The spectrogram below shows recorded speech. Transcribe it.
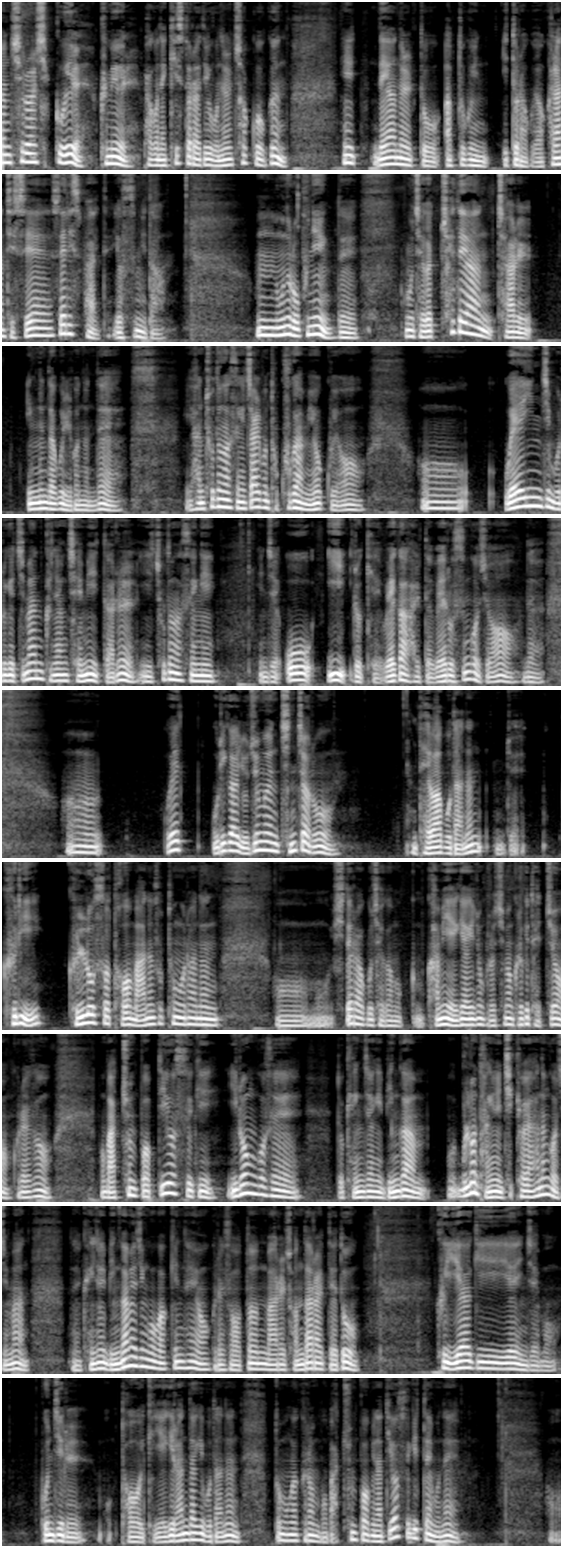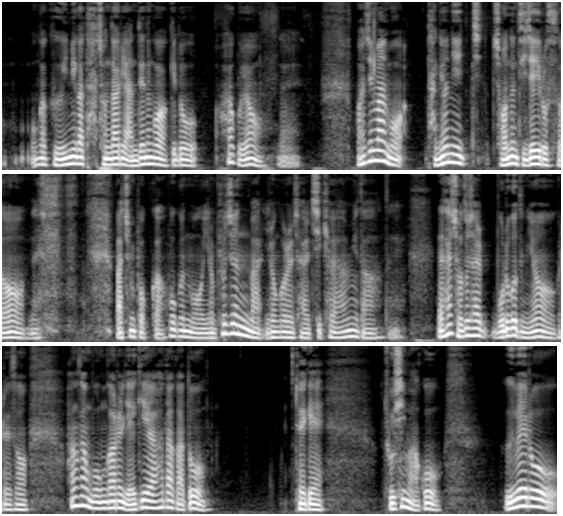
2019년 7월 19일 금요일 박원의 Kiss the Radio 오늘 첫 곡은 이 내한을 또 앞두고 있, 더라고요 Galantis의 Satisfied였습니다. 음, 오늘 오프닝 네. 뭐 제가 최대한 잘 읽는다고 읽었는데 이한 초등학생의 짧은 독후감이었고요. 어, 왜인지 모르겠지만 그냥 재미있다를 이 초등학생이 이제 오, 이 이렇게 외가 할 때 외로 쓴 거죠. 네. 어, 왜 우리가 요즘은 진짜로 대화보다는 이제 글이 글로서 더 많은 소통을 하는 어, 뭐 시대라고 제가 뭐 감히 얘기하기 좀 그렇지만 그렇게 됐죠. 그래서 뭐 맞춤법, 띄어쓰기 이런 것에 또 굉장히 민감 물론 당연히 지켜야 하는 거지만 네, 굉장히 민감해진 것 같긴 해요. 그래서 어떤 말을 전달할 때도 그 이야기의 이제 뭐 본질을 뭐더 이렇게 얘기를 한다기보다는 또 뭔가 그런 뭐 맞춤법이나 띄어쓰기 때문에 어 뭔가 그 의미가 다 전달이 안 되는 것 같기도 하고요. 네. 하지만 뭐 당연히 지, 저는 DJ로서 네. 맞춤법과 혹은 뭐 이런 표준말 이런 거를 잘 지켜야 합니다. 네. 사실 저도 잘 모르거든요. 그래서 항상 뭔가를 얘기하다가도 되게 조심하고 의외로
